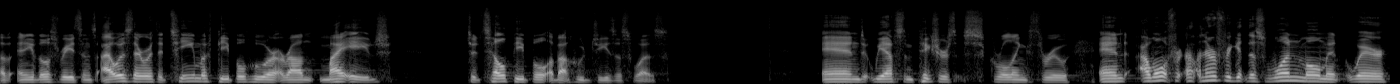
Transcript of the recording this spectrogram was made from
of any of those reasons. I was there with a team of people who are around my age to tell people about who Jesus was. And we have some pictures scrolling through. And I won't, I'll never forget this one moment where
